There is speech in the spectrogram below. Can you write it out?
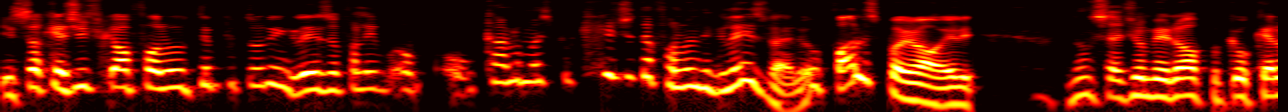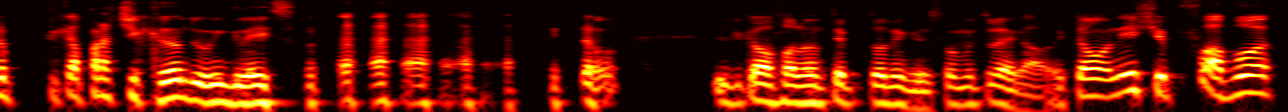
E só que a gente ficava falando o tempo todo inglês. Eu falei, ô, Carlos, mas por que a gente tá falando inglês, velho? Eu falo espanhol. Ele, não, Sérgio, é melhor porque eu quero ficar praticando o inglês. então, gente ficava falando o tempo todo inglês. Foi muito legal. Então, Nishi, por favor,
